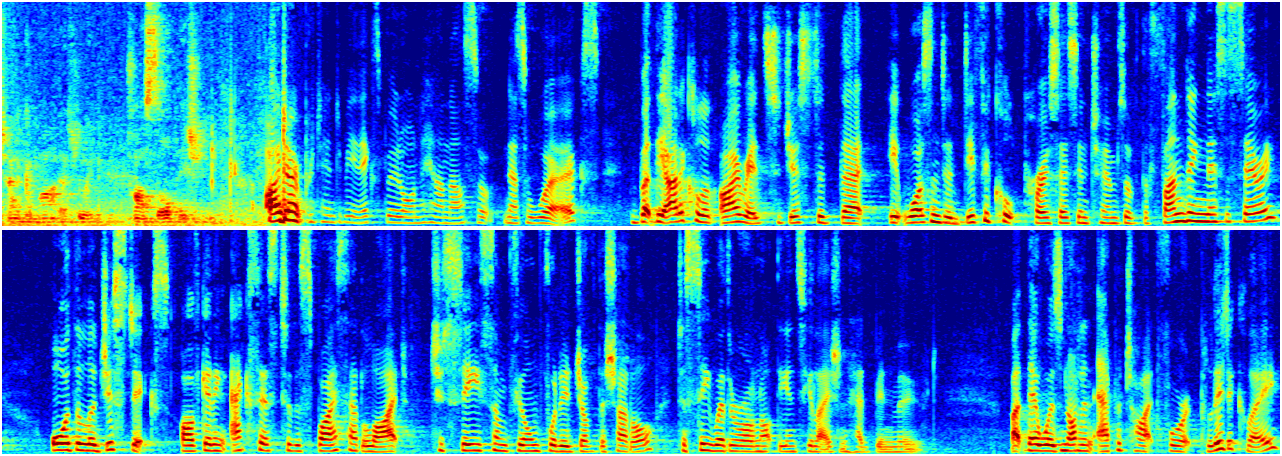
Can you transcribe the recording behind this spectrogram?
chain of command actually trying to solve the issue? I don't pretend to be an expert on how NASA, NASA works, but the article that I read suggested that it wasn't a difficult process in terms of the funding necessary or the logistics of getting access to the spy satellite to see some film footage of the shuttle to see whether or not the insulation had been moved but there was not an appetite for it politically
